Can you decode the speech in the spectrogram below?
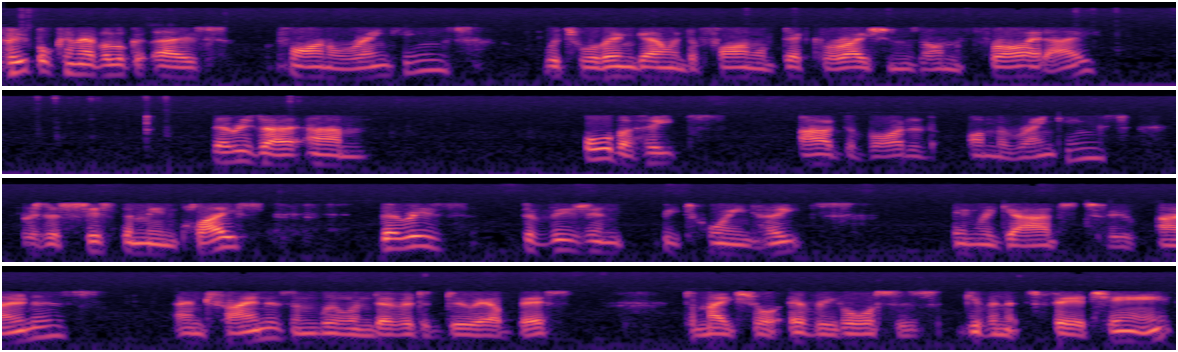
People can have a look at those final rankings, which will then go into final declarations on Friday. There is a um, all the heats are divided on the rankings. There is a system in place. There is division between heats in regards to owners and trainers, and we'll endeavour to do our best to make sure every horse is given its fair chance.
